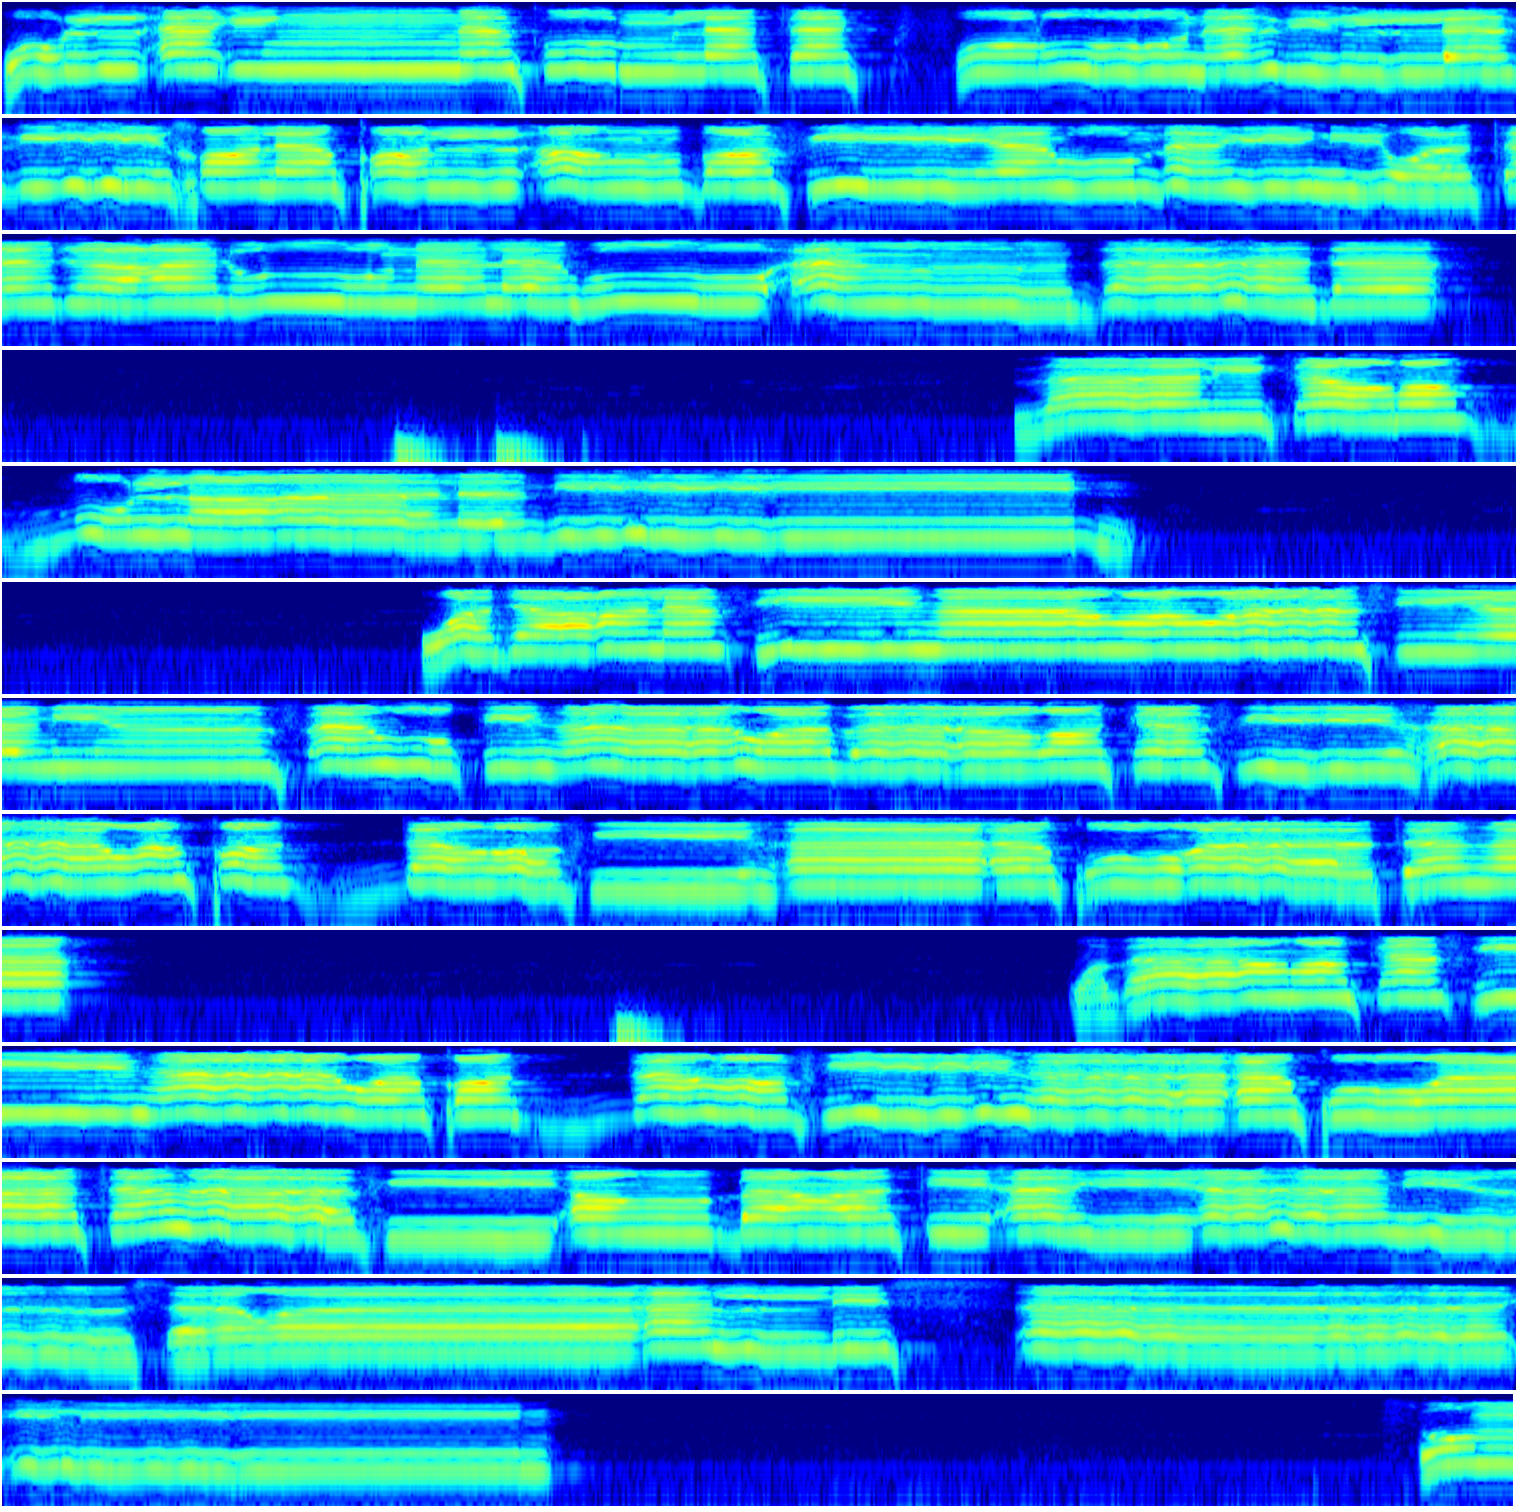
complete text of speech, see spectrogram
قُلْ أَئِنَّكُمْ لَتَكْفُرُونَ يَكْفُرُونَ بِالَّذِي خَلَقَ الْأَرْضَ فِي يَوْمَيْنِ وَتَجْعَلُونَ لَهُ أَندَادًا وَجَعَلَ فِيهَا رَوَاسِيَ مِن فَوْقِهَا وَبَارَكَ فِيهَا وَقَدَّرَ فِيهَا أَقْوَاتَهَا. وَبَارَكَ فِيهَا وقدر فيها أقواتها في أربعة أيام سواء للسائلين. ثم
